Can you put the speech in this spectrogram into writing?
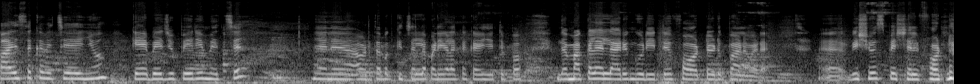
പായസമൊക്കെ വെച്ച് കഴിഞ്ഞു കേബേജ് ഉപ്പേരിയും വെച്ച് ഞാൻ അവിടുത്തെ കിച്ചണിലെ പണികളൊക്കെ കഴിഞ്ഞിട്ട് ഇപ്പോൾ ഇത് മക്കളെല്ലാവരും കൂടിയിട്ട് ഫോട്ടോ എടുപ്പാണ് ഇവിടെ. വിഷു സ്പെഷ്യൽ ഫോട്ടോ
